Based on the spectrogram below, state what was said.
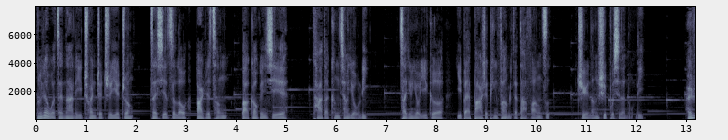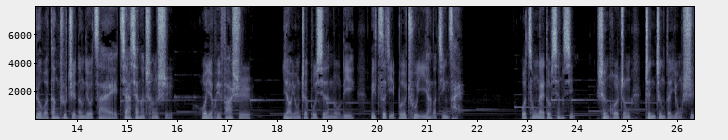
能让我在那里穿着职业装，在写字楼二十层把高跟鞋踏得铿锵有力，才拥有一个一百八十平方米的大房子，只能是不懈的努力。而若我当初只能留在家乡的城市，我也会发誓，要用这不懈的努力为自己搏出一样的精彩。我从来都相信，生活中真正的勇士，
